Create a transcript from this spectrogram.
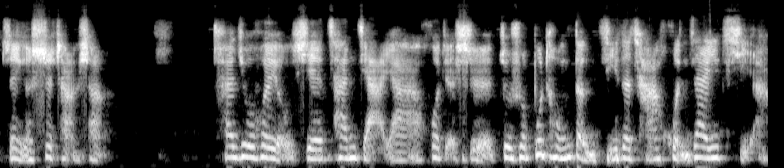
这个市场上，它就会有些掺假呀，或者是就是说不同等级的茶混在一起啊。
